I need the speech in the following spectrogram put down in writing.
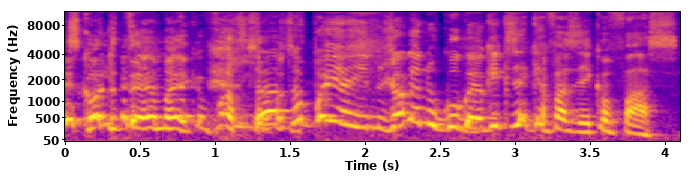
escolhe o tema aí que eu faço Só, tudo. só põe aí, joga no Google aí, o que, que você quer fazer que eu faço.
